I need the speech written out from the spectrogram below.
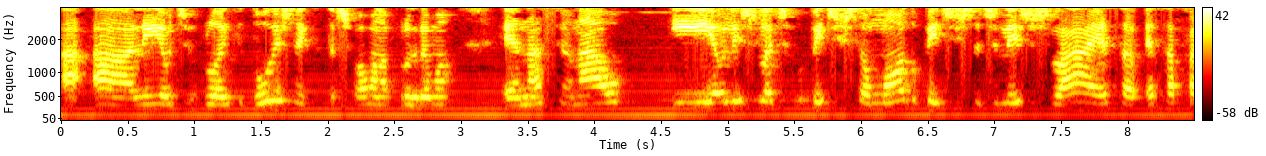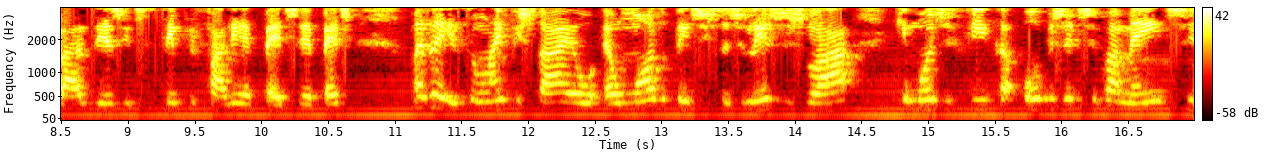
a, a lei Aldir Blanc II, né, que transforma no programa nacional e é o legislativo petista, é o modo petista de legislar, essa, essa frase a gente sempre fala e repete, repete, mas é isso, o lifestyle é o modo petista de legislar que modifica objetivamente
